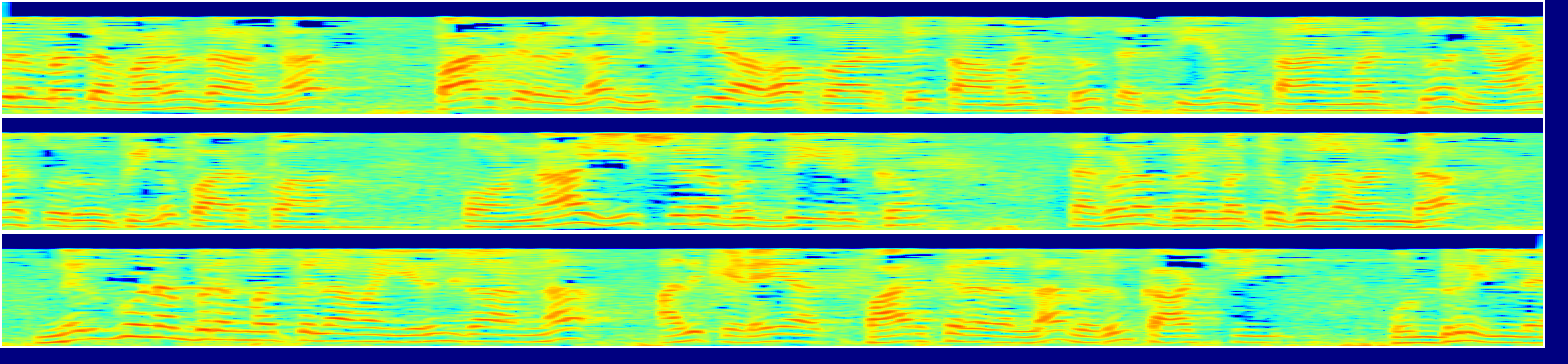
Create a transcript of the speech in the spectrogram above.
பிரம்மத்தை மறந்தான்னா பார்க்கறதெல்லாம் மித்தியாவா பார்த்து தான் மட்டும் சத்தியம் தான் மட்டும் ஞான சொரூபின்னு பார்ப்பான். போனா ஈஸ்வர புத்தி இருக்கும். சகுண பிரம்மத்துக்குள்ள வந்தா நிர்குண பிரம்மத்தில் அவன் இருந்தான்னா அது கிடையாது. பார்க்கிறதெல்லாம் வெறும் காட்சி. ஒன்று இல்லை.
